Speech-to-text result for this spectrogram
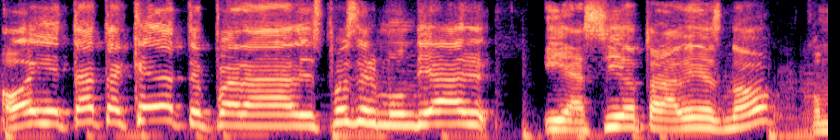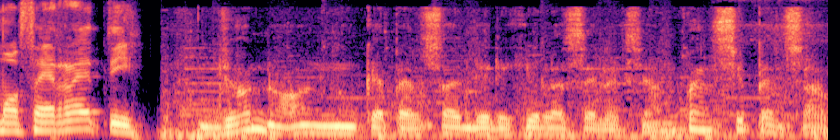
Oye, Tata, quédate para después del Mundial. Y así otra vez, ¿no? Como Ferretti. Yo no, nunca pensé en dirigir la selección. Bueno, sí pensaba.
